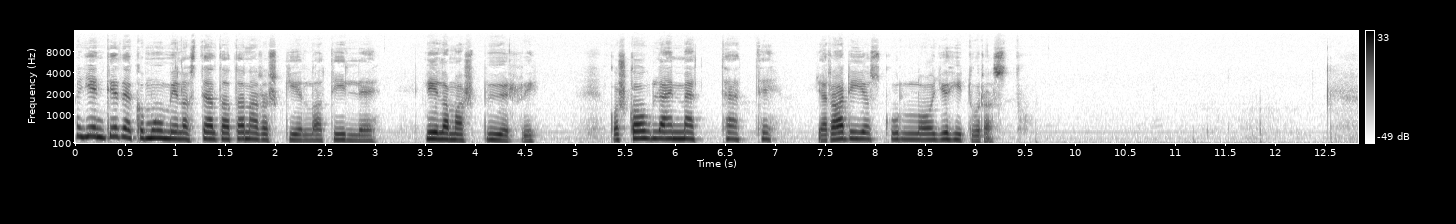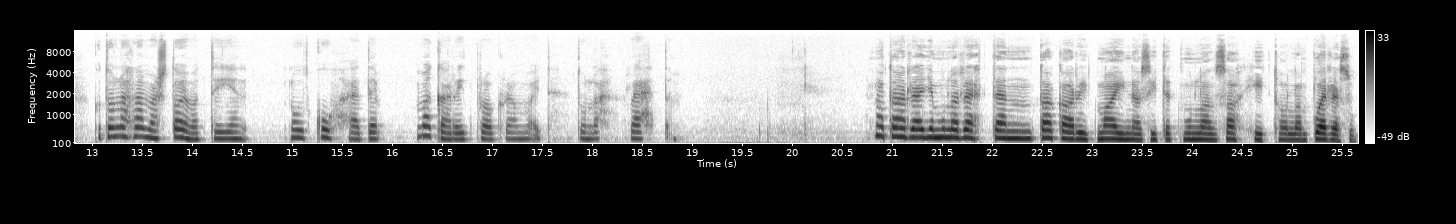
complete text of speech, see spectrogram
No en tiedä, kun muun mielestä täältä anaraskiela tille lilamas pyörri, koska koulain mättäätte ja radios kulloo jyhiturastuu. Kun tuolla lamas toimattiin nuut kuhääte makarit programmoit, tulla rähtä? No tämän räjä mulla rähtän takarit mainasit, että mulla on sahit ollaan pueresup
